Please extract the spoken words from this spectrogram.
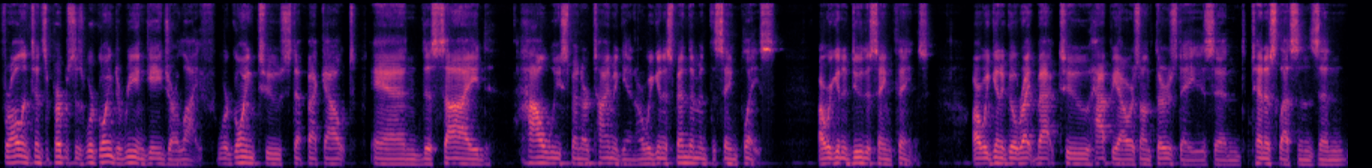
for all intents and purposes, we're going to re engage our life. We're going to step back out and decide how we spend our time again. Are we going to spend them at the same place? Are we going to do the same things? Are we going to go right back to happy hours on Thursdays and tennis lessons and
